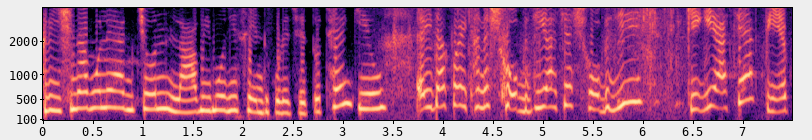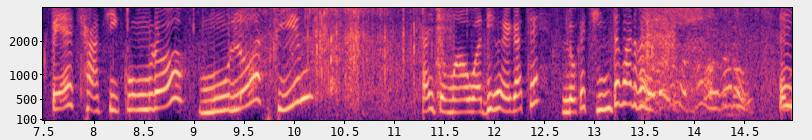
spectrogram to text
কৃষ্ণা বলে একজন লাভ ইমোজি সেন্ড করেছে তো থ্যাংক ইউ এই দেখো এখানে সবজি আছে সবজি কি কি আছে? পেঁপে ছাঁচি কুমড়ো মূলো সিম। এই তো মাওবাদী হয়ে গেছে লোকে চিনতে পারবে না। এই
